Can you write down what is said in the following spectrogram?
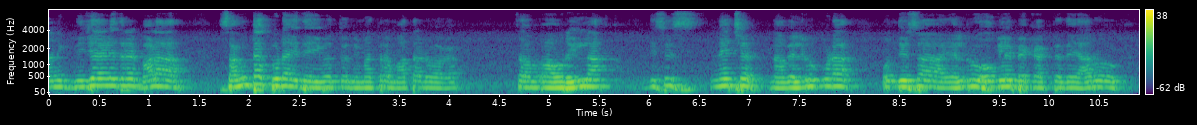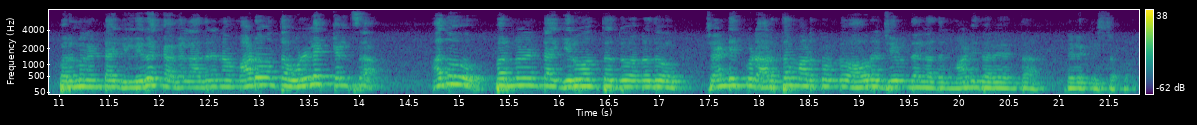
ನನಗೆ ನಿಜ ಹೇಳಿದರೆ ಭಾಳ ಸಂಕಟ ಕೂಡ ಇದೆ ಇವತ್ತು ನಿಮ್ಮ ಹತ್ರ ಮಾತಾಡುವಾಗ. ಸೊ ಅವರಿಲ್ಲ ದಿಸ್ ಇಸ್ ನೇಚರ್ ನಾವೆಲ್ಲರೂ ಕೂಡ ಒಂದು ದಿವಸ ಎಲ್ಲರೂ ಹೋಗಲೇಬೇಕಾಗ್ತದೆ. ಯಾರೂ ಪರ್ಮನೆಂಟಾಗಿ ಇಲ್ಲಿರೋಕ್ಕಾಗಲ್ಲ. ಆದರೆ ನಾವು ಮಾಡುವಂಥ ಒಳ್ಳೆ ಕೆಲಸ, ಅದು ಪರ್ಮನೆಂಟಾಗಿ ಇರುವಂಥದ್ದು ಅನ್ನೋದು ಚಾಂಡಿ ಕೂಡ ಅರ್ಥ ಮಾಡಿಕೊಂಡು ಅವರ ಜೀವನದಲ್ಲಿ ಅದನ್ನು ಮಾಡಿದ್ದಾರೆ ಅಂತ ಹೇಳಕ್ಕೆ ಇಷ್ಟಪಡ್ತೀನಿ.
